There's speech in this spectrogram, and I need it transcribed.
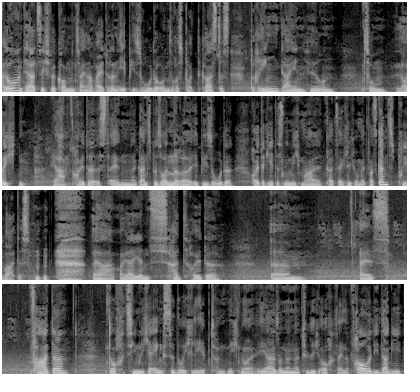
Hallo und herzlich willkommen zu einer weiteren Episode unseres Podcastes Bring dein Hirn zum Leuchten. Ja, heute ist eine ganz besondere Episode. Heute geht es nämlich mal tatsächlich um etwas ganz Privates. ja, euer Jens hat heute ähm, als Vater doch ziemliche Ängste durchlebt. Und nicht nur er, sondern natürlich auch seine Frau, die Dagi,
